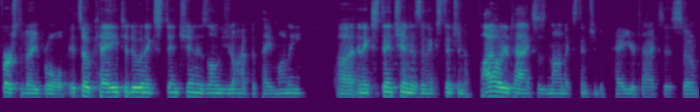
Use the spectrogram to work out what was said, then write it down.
first of April. It's okay to do an extension as long as you don't have to pay money. Uh, an extension is an extension to file your taxes, not an extension to pay your taxes. So,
